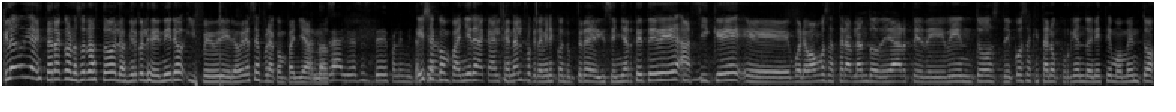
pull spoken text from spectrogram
Claudia estará con nosotros todos los miércoles de enero y febrero. Gracias por acompañarnos. Al contrario, gracias a ustedes por la invitación. Ella es compañera acá del canal porque también es conductora de Diseñarte TV, así que, eh, bueno, vamos a estar hablando de arte, de eventos, de cosas que están ocurriendo en este momento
